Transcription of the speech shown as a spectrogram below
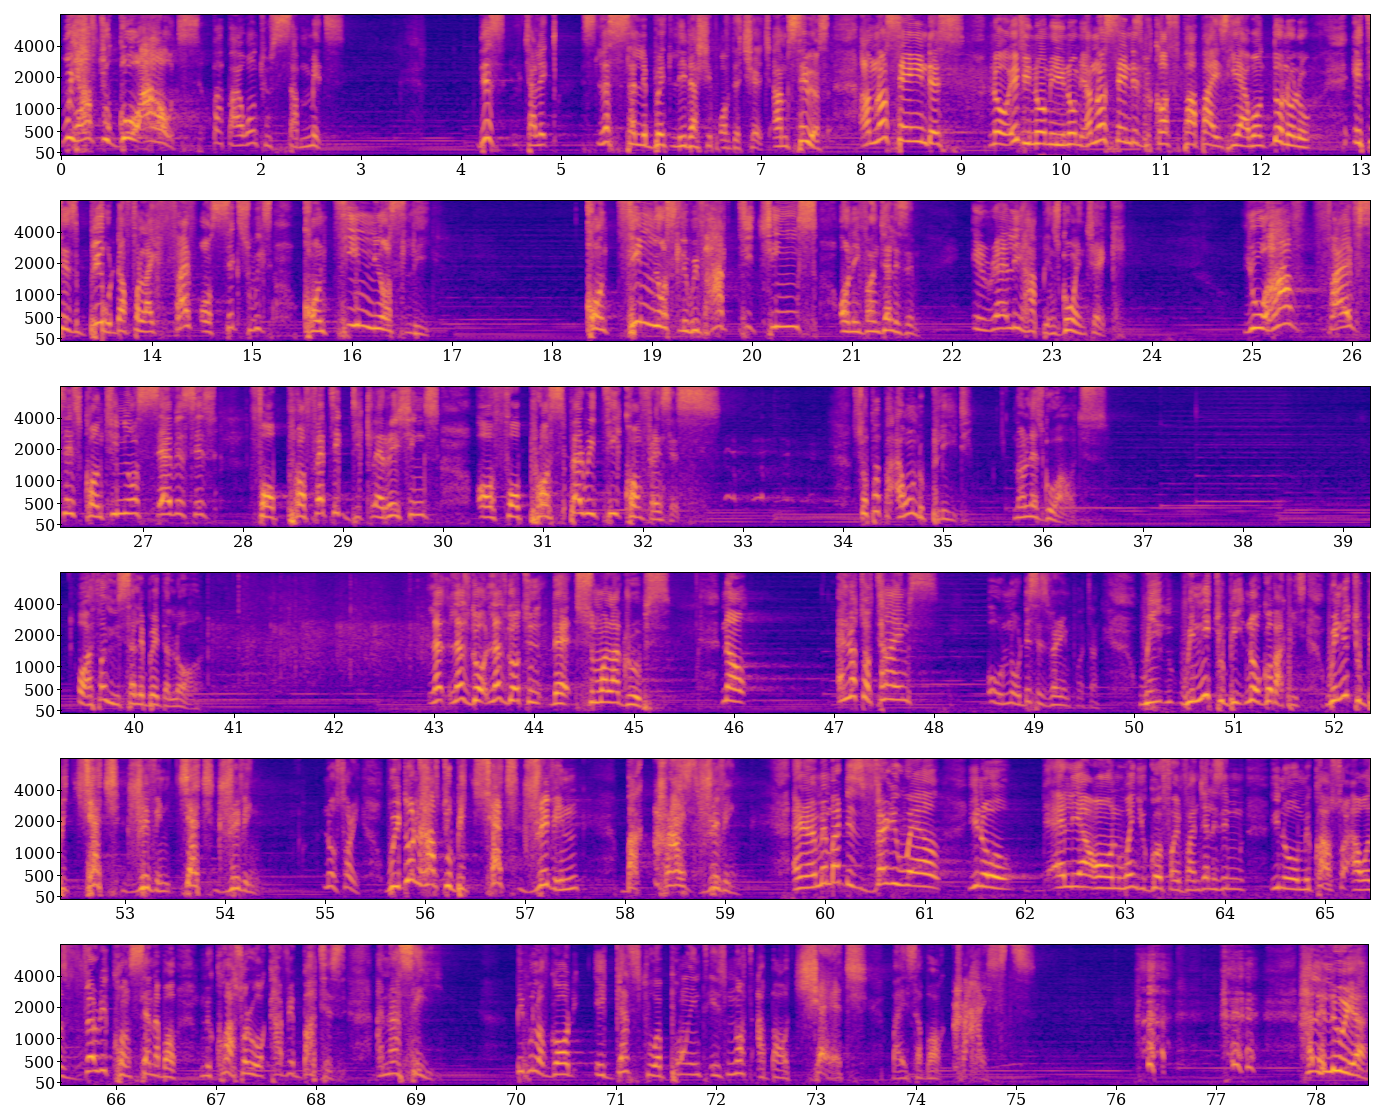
We have to go out. Papa, I want to submit. This, Charlie, let's celebrate leadership of the church. I'm serious. I'm not saying this. No, if you know me, you know me. I'm not saying this because Papa is here. I want no, no, no. It is built that for like five or six weeks continuously continuously we've had teachings on evangelism. It rarely happens. Go and check. You have five, six continuous services for prophetic declarations or for prosperity conferences. So, Papa, I want to plead. Now let's go out. Oh, I thought you celebrate the Lord. Let, let's go. Let's go to the smaller groups. Now, a lot of times oh no, this is very important. We we need to be no, go back, please. We need to be church driven, church driven. No, sorry, we don't have to be church driven, but Christ driven. And I remember this very well, you know, earlier on when you go for evangelism, you know, I was very concerned about Miko or Calvary Baptist. And I say, people of God, it gets to a point, it's not about church, but it's about Christ. Hallelujah.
